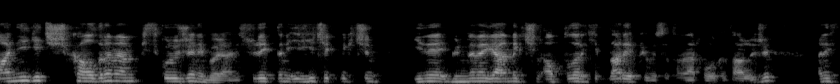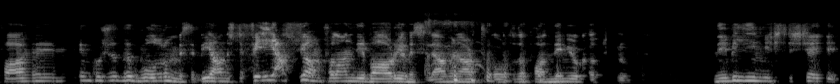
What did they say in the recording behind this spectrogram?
ani geçişi kaldıramayan psikoloji hani böyle hani sürekli hani ilgi çekmek için yine gündeme gelmek için aptal hareketler yapıyor mesela Taner Tolga Tarlacı. Hani Fahrettin Koca'da da bu olur mu mesela? Bir anda işte filyasyon falan diye bağırıyor mesela. Hani artık ortada pandemi yok atıyorum. Ne bileyim işte şey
